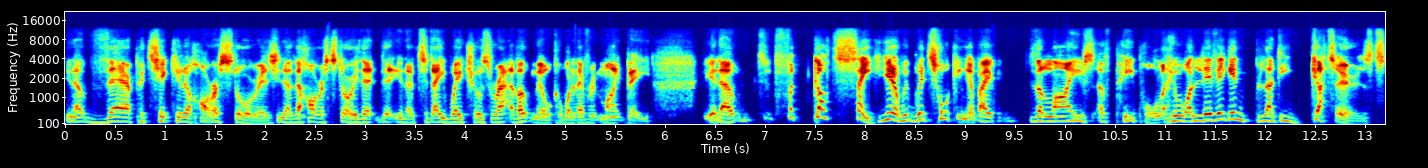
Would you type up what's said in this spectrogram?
you know their particular horror stories you know the horror story that, that you know today waitrose are out of oat milk or whatever it might be. You know for god's sake you know we, we're talking about the lives of people who are living in bloody gutters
